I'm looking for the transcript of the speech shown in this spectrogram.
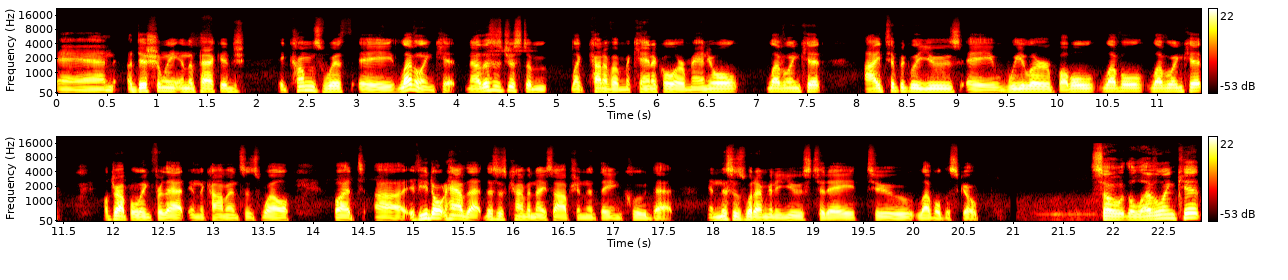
And additionally in the package, it comes with a leveling kit. Now this is just a like kind of a mechanical or manual leveling kit. I typically use a Wheeler bubble level leveling kit. I'll drop a link for that in the comments as well. But uh, if you don't have that, this is kind of a nice option that they include that. And this is what I'm going to use today to level the scope. So the leveling kit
